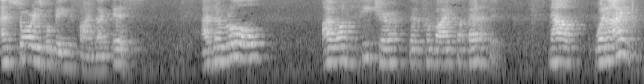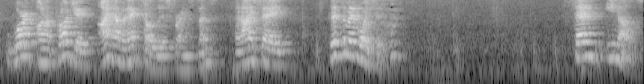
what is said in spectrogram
And stories were being defined like this. As a role, I want a feature that provides some benefit. Now, when I work on a project, I have an Excel list, for instance, and I say, list of invoices, send emails.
